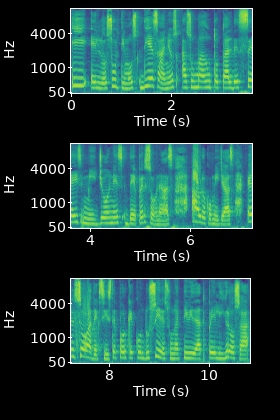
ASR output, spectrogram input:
y en los últimos 10 años ha sumado un total de 6 millones de personas. Abro comillas, el SOAD existe porque conducir es una actividad peligrosa,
